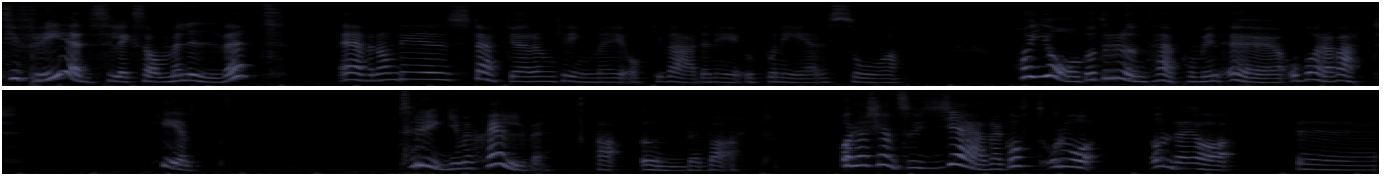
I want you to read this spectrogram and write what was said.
tillfreds liksom med livet. Även om det stökar omkring mig och världen är upp och ner så har jag gått runt här på min ö och bara varit helt trygg i mig själv. ja, underbart. Och det har känts så jädra gott och då undrar jag, eh,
